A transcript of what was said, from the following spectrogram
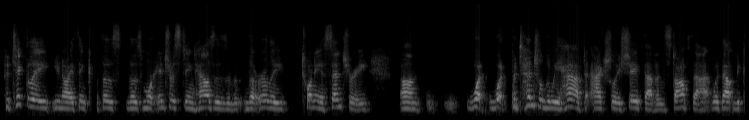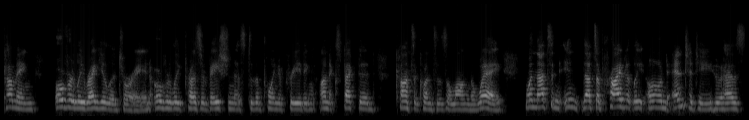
particularly, you know, I think those those more interesting houses of the early 20th century, um, what what potential do we have to actually shape that and stop that without becoming overly regulatory and overly preservationist to the point of creating unexpected consequences along the way when that's an in, that's a privately owned entity who has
